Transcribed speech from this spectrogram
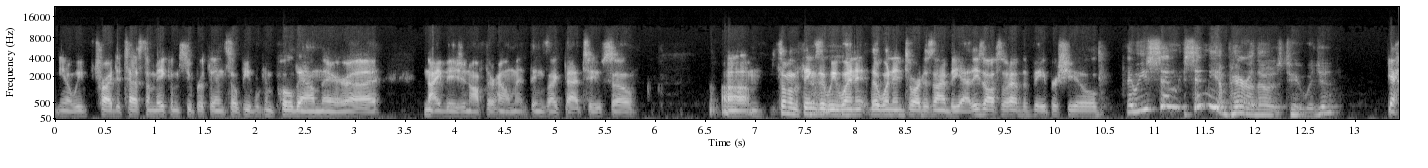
you know, we've tried to test them, make them super thin, so people can pull down their uh, night vision off their helmet, things like that too. So um, some of the things that we went that went into our design. But yeah, these also have the vapor shield. Hey, will you send send me a pair of those too, would you? Yeah,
